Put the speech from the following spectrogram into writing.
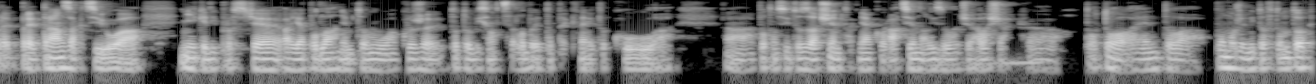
pre, pre transakciu a niekedy proste aj ja podľahnem tomu, akože toto by som chcel, lebo je to pekné, je to cool a, a potom si to začnem tak nejako racionalizovať, že ale však toto a hento a pomôže mi to v tomto.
